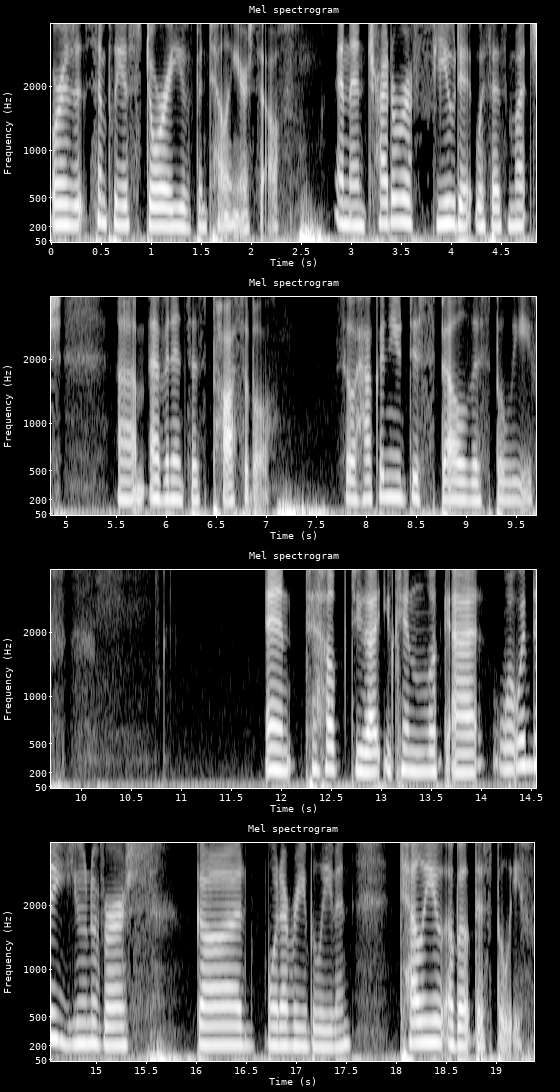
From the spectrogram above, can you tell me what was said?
Or is it simply a story you've been telling yourself? And then try to refute it with as much um, evidence as possible. So, how can you dispel this belief? And to help do that, you can look at what would the universe, God, whatever you believe in, tell you about this belief?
